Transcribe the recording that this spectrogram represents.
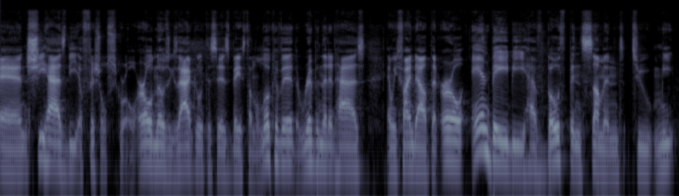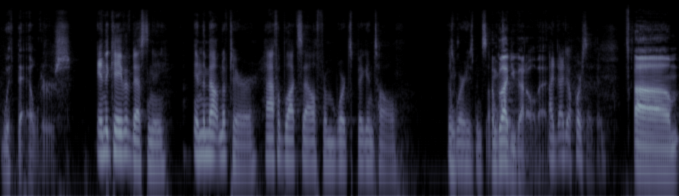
and she has the official scroll. Earl knows exactly what this is based on the look of it, the ribbon that it has, and we find out that Earl and Baby have both been summoned to meet with the elders. In the Cave of Destiny, in the Mountain of Terror, half a block south from Wart's Big and Tall, is where he's been summoned. I'm glad you got all that. I, I, of course I did. Um,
